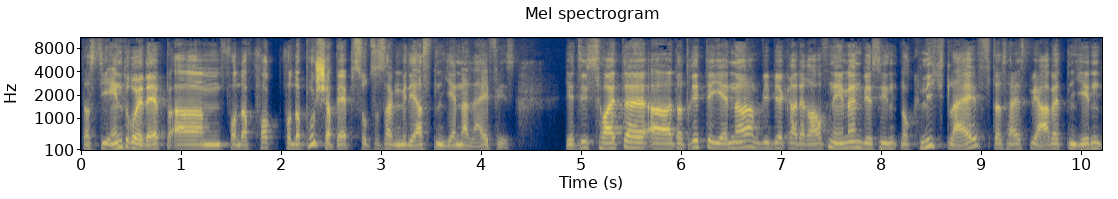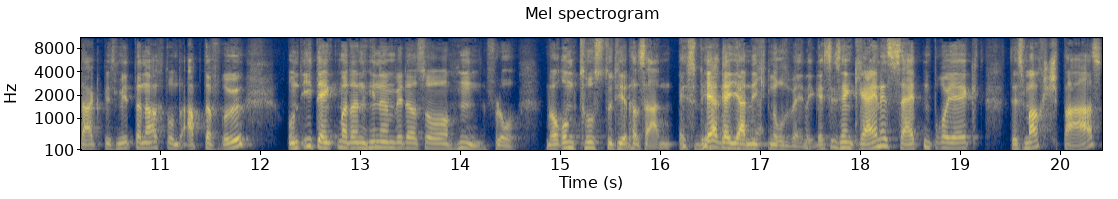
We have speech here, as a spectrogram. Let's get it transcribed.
dass die Android-App ähm, von der, von der Push-Up-App sozusagen mit 1. Jänner live ist. Jetzt ist heute äh, der 3. Jänner, wie wir gerade raufnehmen. Wir sind noch nicht live. Das heißt, wir arbeiten jeden Tag bis Mitternacht und ab der Früh. Und ich denke mir dann hin und wieder so, hm, Flo, warum tust du dir das an? Es wäre ja nicht notwendig. Es ist ein kleines Seitenprojekt, das macht Spaß,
